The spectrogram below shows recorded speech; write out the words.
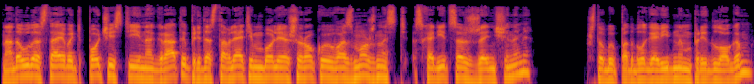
надо удостаивать почести и награды, предоставлять им более широкую возможность сходиться с женщинами, чтобы под благовидным предлогом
